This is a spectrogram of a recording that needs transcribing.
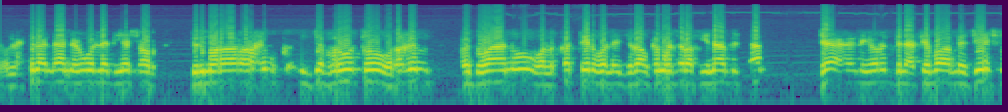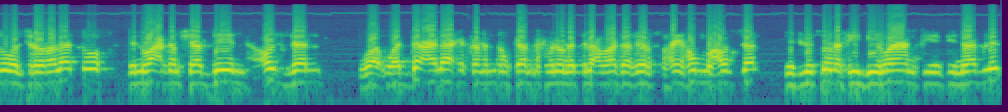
والاحتلال الآن هو الذي يشعر بالمرارة رغم جبروته ورغم عدوانه والقتل والإجرام كما جرى في نابلس أمس جاء ليرد الاعتبار لجيشه وجنرالاته انه اعدم شابين عزل وادعى لاحقا أنهم كانوا يحملون السلاح وهذا غير صحيح هم عزل يجلسون في ديوان في في نابلس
